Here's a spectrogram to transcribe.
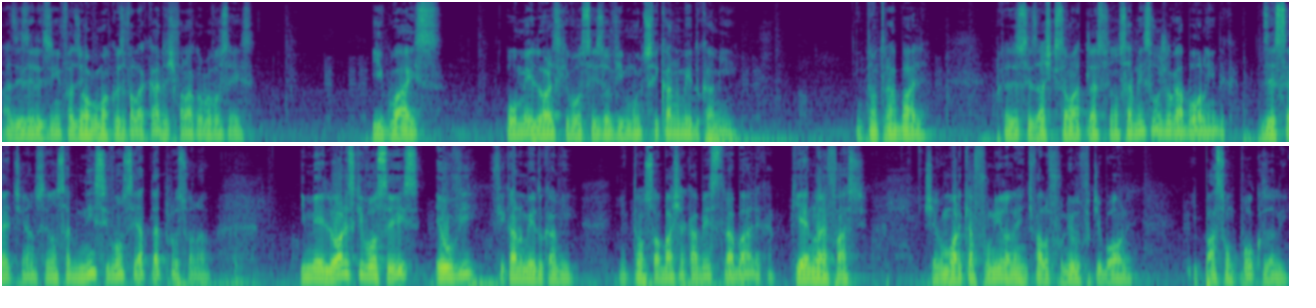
Às vezes eles vinham, faziam alguma coisa e falavam, cara, deixa eu falar uma coisa pra vocês iguais ou melhores que vocês, eu vi muitos ficar no meio do caminho. Então trabalhe. Porque às vezes vocês acham que são atletas, vocês não sabem nem se vão jogar bola ainda, cara. 17 anos, vocês não sabem nem se vão ser atleta profissional. E melhores que vocês, eu vi ficar no meio do caminho. Então só baixa a cabeça e trabalha, cara. Que é, não é fácil. Chega uma hora que a funila, né? A gente fala o funil do futebol, né? E passam poucos ali.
